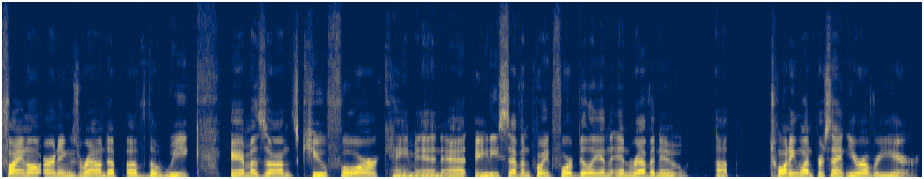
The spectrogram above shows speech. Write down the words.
Final earnings roundup of the week. Amazon's Q4 came in at 87.4 billion in revenue, up 21% year over year.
